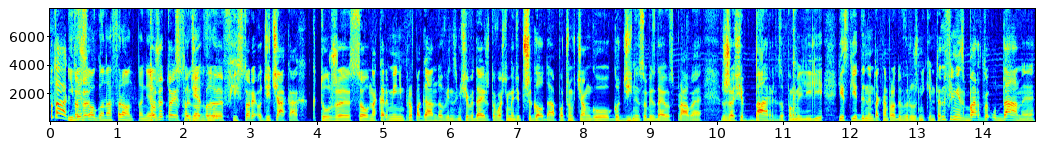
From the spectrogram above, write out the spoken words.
No tak, i to, wysłał że- go na front. No nie? To, że to jest dzie- on w historii o dzieciakach, którzy są nakarmieni propagandą, więc mi się wydaje, że to właśnie będzie przygoda, po czym w ciągu godziny sobie zdają sprawę, że się bardzo pomylili, jest jedynym tak naprawdę wyróżnikiem. Ten film jest bardzo udany,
